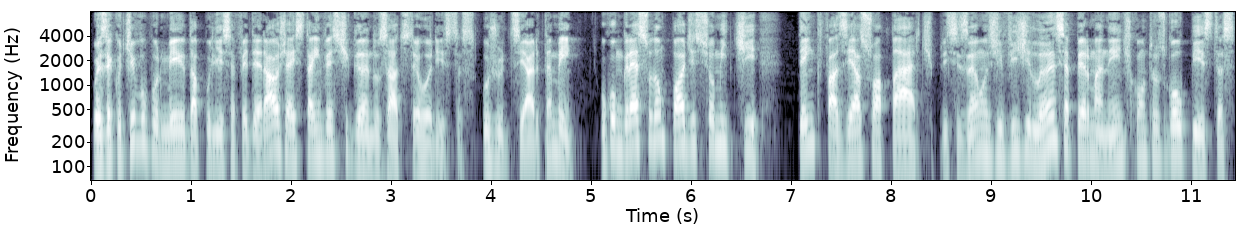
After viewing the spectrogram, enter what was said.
o executivo, por meio da Polícia Federal, já está investigando os atos terroristas. O judiciário também. O Congresso não pode se omitir tem que fazer a sua parte. Precisamos de vigilância permanente contra os golpistas.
